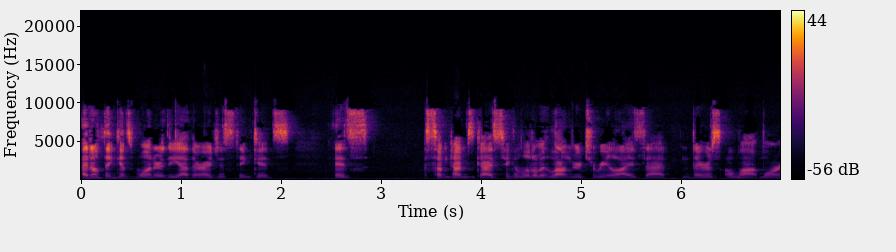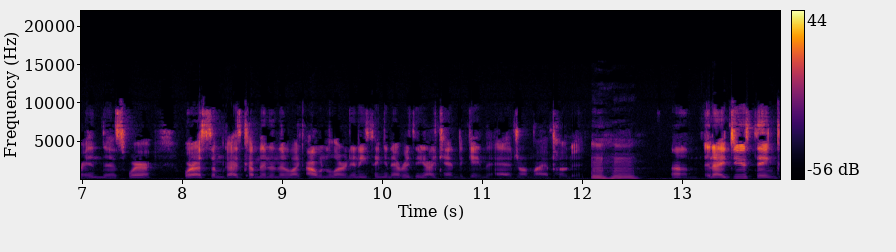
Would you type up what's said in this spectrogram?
I don't think it's one or the other. I just think it's it's sometimes guys take a little bit longer to realize that there's a lot more in this. Where whereas some guys come in and they're like, I want to learn anything and everything I can to gain the edge on my opponent. Mm-hmm. Um, and I do think,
